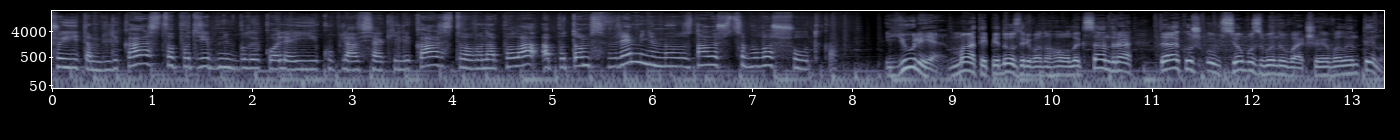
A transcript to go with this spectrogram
що їй там лікарства потрібні були. Коля їй купляв всякі лікарства, вона пила, а потім з часом ми узнали, що це була шутка. Юлія, мати підозрюваного Олександра, також у всьому звинувачує Валентину.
